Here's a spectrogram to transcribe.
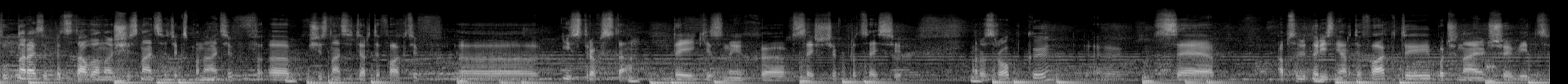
Тут наразі представлено 16 експонатів, е, 16 артефактів е, із 300. Деякі з них е, все ще в процесі розробки. Е, Це абсолютно різні артефакти, починаючи від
